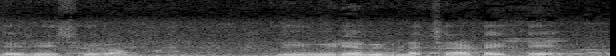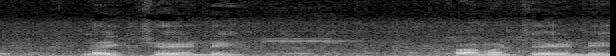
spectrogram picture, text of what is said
జై జై శ్రీరామ్. ఈ వీడియో మీకు నచ్చినట్టయితే లైక్ చేయండి కామెంట్ చేయండి.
